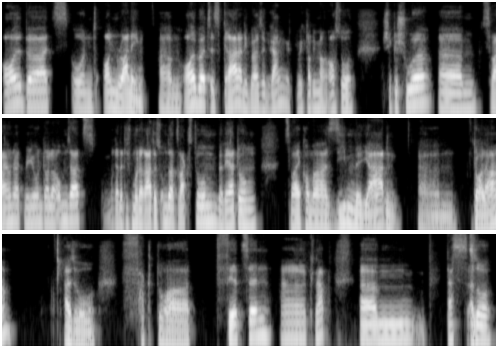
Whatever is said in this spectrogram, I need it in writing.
Allbirds und On Running. Ähm, Allbirds ist gerade an die Börse gegangen. Ich glaube, die machen auch so schicke Schuhe, ähm, 200 Millionen Dollar Umsatz, relativ moderates Umsatzwachstum, Bewertung 2,7 Milliarden ähm, Dollar, also Faktor 14 äh, knapp. Ähm, das, also,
